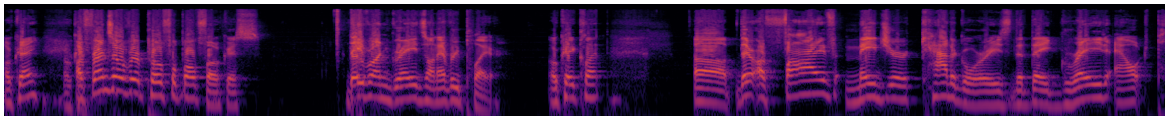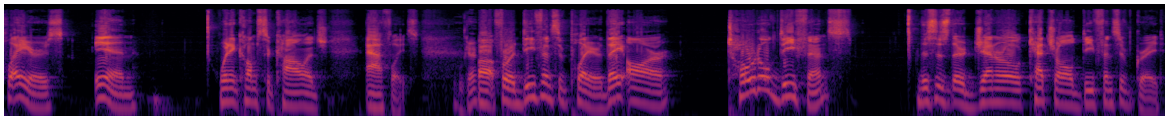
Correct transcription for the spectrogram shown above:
Okay? Our friends over at Pro Football Focus, they run grades on every player. Okay, Clint? Uh, there are five major categories that they grade out players in when it comes to college athletes. Okay. Uh, for a defensive player, they are total defense. This is their general catch all defensive grade.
